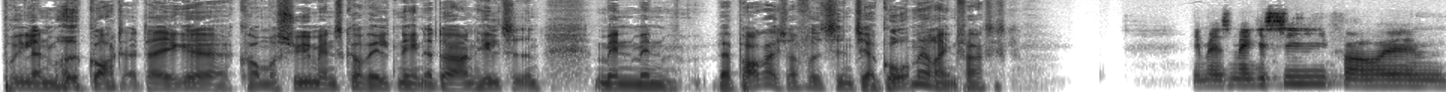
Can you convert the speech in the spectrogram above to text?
på en eller anden måde godt, at der ikke kommer syge mennesker væltende ind ad døren hele tiden. Men, men hvad pokker I så fået tiden til at gå med rent faktisk? Jamen altså man kan sige, for øh,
